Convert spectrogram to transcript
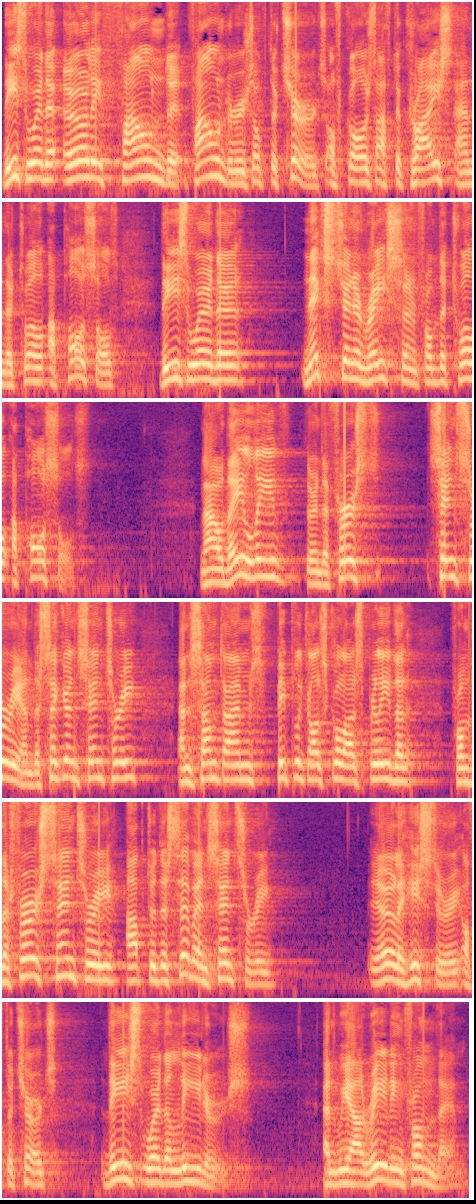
These were the early founders of the church, of course, after Christ and the 12 apostles. These were the next generation from the 12 apostles. Now, they lived during the first century and the second century, and sometimes biblical scholars believe that from the first century up to the seventh century, the early history of the church, these were the leaders, and we are reading from them.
